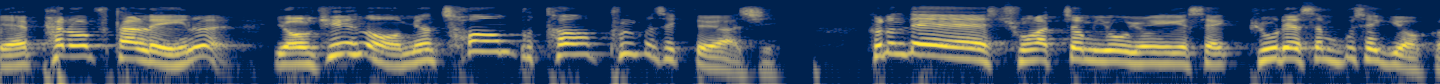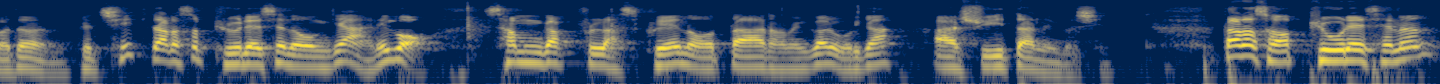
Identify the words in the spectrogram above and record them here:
예, 페놀프탈레인을 여기에 넣으면 처음부터 붉은색 되어야지. 그런데 중화점 이후 용액의 색, 뷰렛은 무색이었거든. 그렇지? 따라서 뷰렛에 넣은 게 아니고 삼각 플라스크에 넣었다라는 걸 우리가 알 수 있다는 것이. 따라서 뷰렛에는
